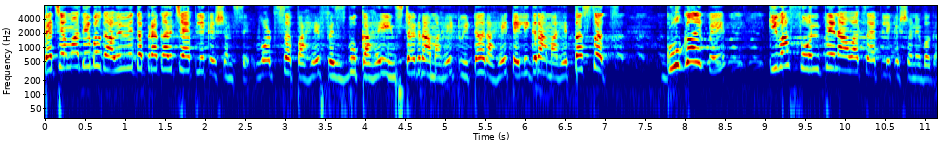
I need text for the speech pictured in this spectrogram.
त्याच्यामध्ये बघा विविध प्रकारचे ऍप्लिकेशन्स आहे. व्हॉट्सअप आहे फेसबुक आहे इंस्टाग्राम आहे ट्विटर आहे टेलिग्राम आहे तसंच. गुगल पे किंवा फोन पे नावाचं ऍप्लिकेशन आहे बघा.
